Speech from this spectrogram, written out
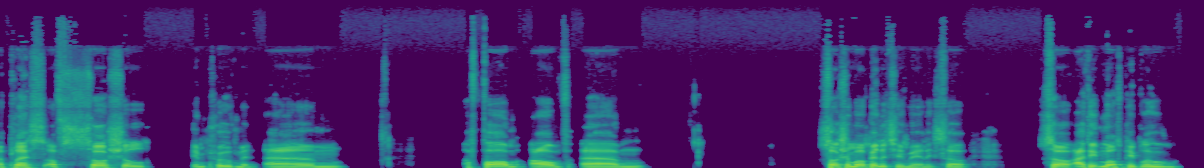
a place of social improvement, um, a form of um, social mobility, really. So, so I think most people who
